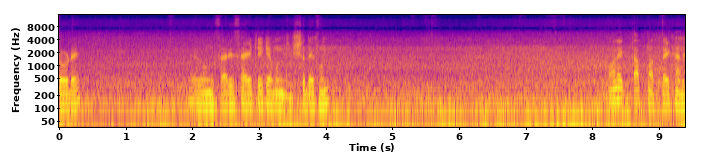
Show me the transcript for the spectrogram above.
রোডে। এবং চারি সাইডে কেমন দৃশ্য দেখুন? অনেক তাপমাত্রা এখানে।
